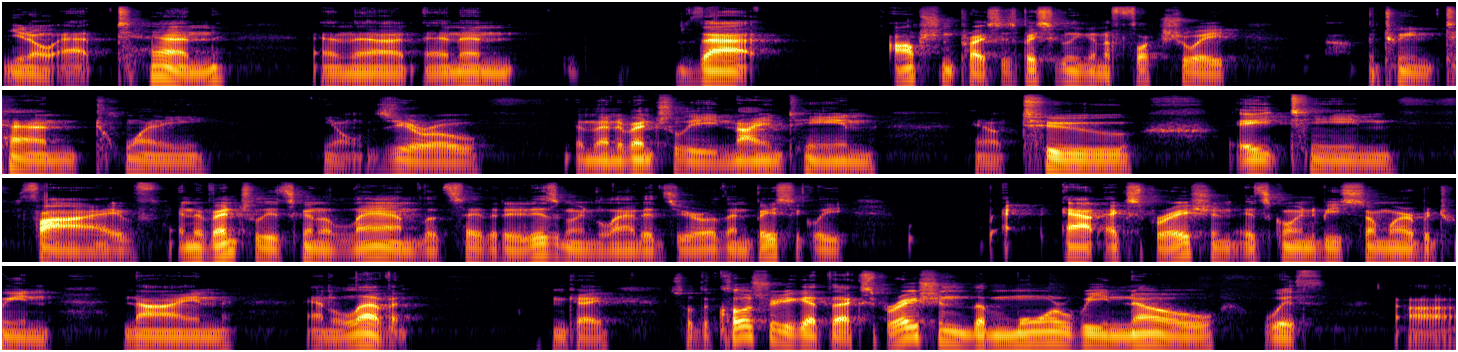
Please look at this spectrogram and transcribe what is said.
you know, at 10 and that and then that option price is basically going to fluctuate between 10, 20, you know, 0 and then eventually 19, you know, 2, 18, 5 and eventually it's going to land, let's say that it is going to land at 0, then basically at expiration it's going to be somewhere between 9 and 11. Okay, so the closer you get to expiration, the more we know with uh,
